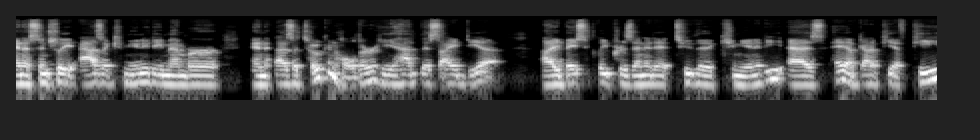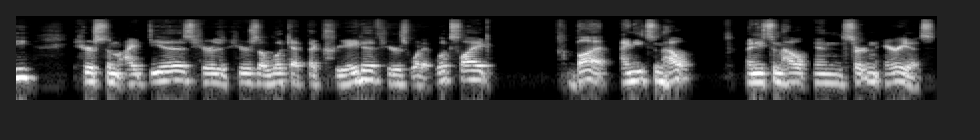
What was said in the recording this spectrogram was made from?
And essentially, as a community member and as a token holder, he had this idea I basically presented it to the community as, hey, I've got a PFP. Here's some ideas. Here, here's a look at the creative. Here's what it looks like. But I need some help. I need some help in certain areas.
